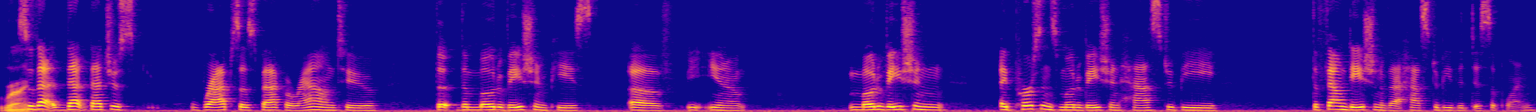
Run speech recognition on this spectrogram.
Right. so that that that just wraps us back around to the the motivation piece of you know motivation a person's motivation has to be the foundation of that has to be the discipline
